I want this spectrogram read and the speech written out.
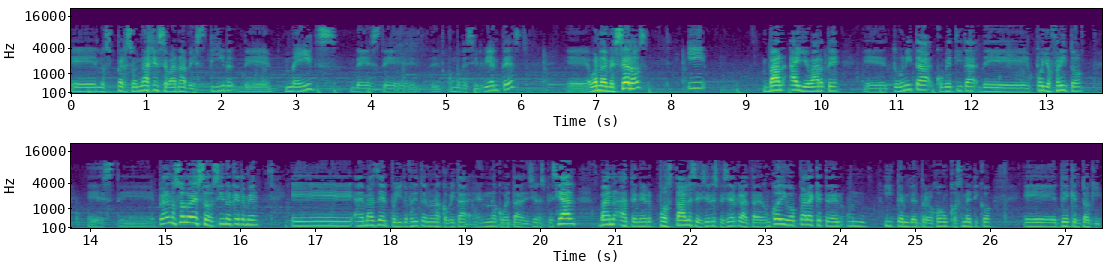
eh, los personajes se van a vestir de maids, de este, como de sirvientes, eh, bueno, de meseros, y van a llevarte tu bonita cubetita de pollo frito. Este, pero no solo eso, sino que también eh, además del pollito frito en una cubita, en una cubeta de edición especial, van a tener postales de edición especial que van a traer un código para que te den un ítem dentro del juego, un cosmético eh, de Kentucky,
